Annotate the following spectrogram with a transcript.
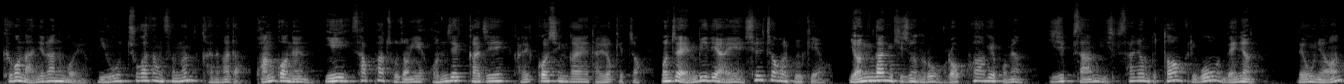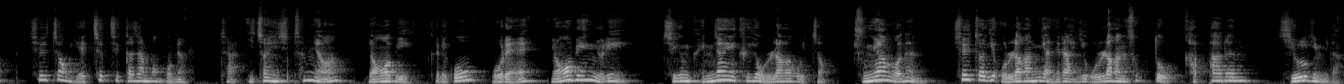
그건 아니라는 거예요. 이후 추가 상승은 가능하다. 관건은 이 4파 조정이 언제까지 갈 것인가에 달렸겠죠. 먼저 엔비디아의 실적을 볼게요. 연간 기준으로 러프하게 보면 23, 24년부터 그리고 내년, 내후년 실적 예측치까지 한번 보면 자, 2023년 영업이익 그리고 올해 영업이익률이 지금 굉장히 크게 올라가고 있죠. 중요한 거는 실적이 올라가는 게 아니라 이 올라가는 속도, 가파른 기울기입니다.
